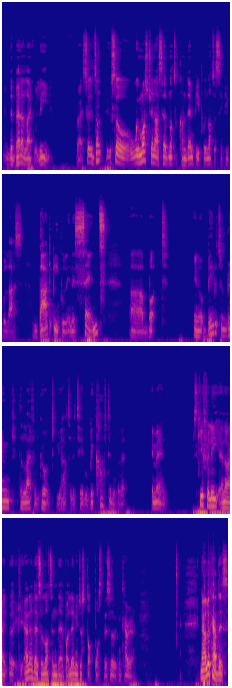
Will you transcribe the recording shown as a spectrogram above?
the better life we live, right? So it's not, so we must train ourselves not to condemn people, not to see people as bad people in a sense, uh, but you know, be able to bring the life of God you have to the table. Be comfortable with it. Amen. Skillfully, and I, I know there's a lot in there, but let me just stop pause this so we can carry on. Now look at this.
